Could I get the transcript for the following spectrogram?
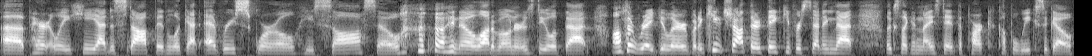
Uh, apparently he had to stop and look at every squirrel he saw. So I know a lot of owners deal with that on the regular, but a cute shot there. Thank you for setting that. Looks like a nice day at the park a couple weeks ago.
